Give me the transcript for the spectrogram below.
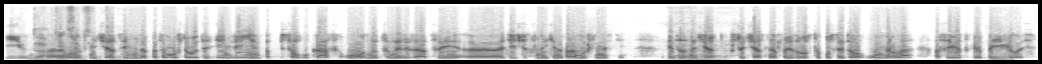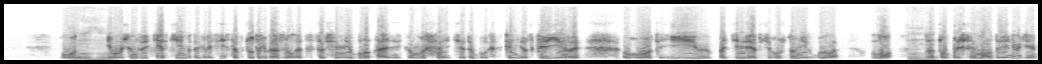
И да, э, он отмечается именно потому, что в этот день Ленин подписал указ о национализации э, отечественной кинопромышленности. Это ага. означает, что частное производство после этого умерло, а советское появилось. Вот. Угу. И, в общем, для тех кинематографистов, кто тогда жил, это совсем не было праздником. Вы знаете, это был конец карьеры вот, и потеря всего, что у них было. Но угу. зато пришли молодые люди,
